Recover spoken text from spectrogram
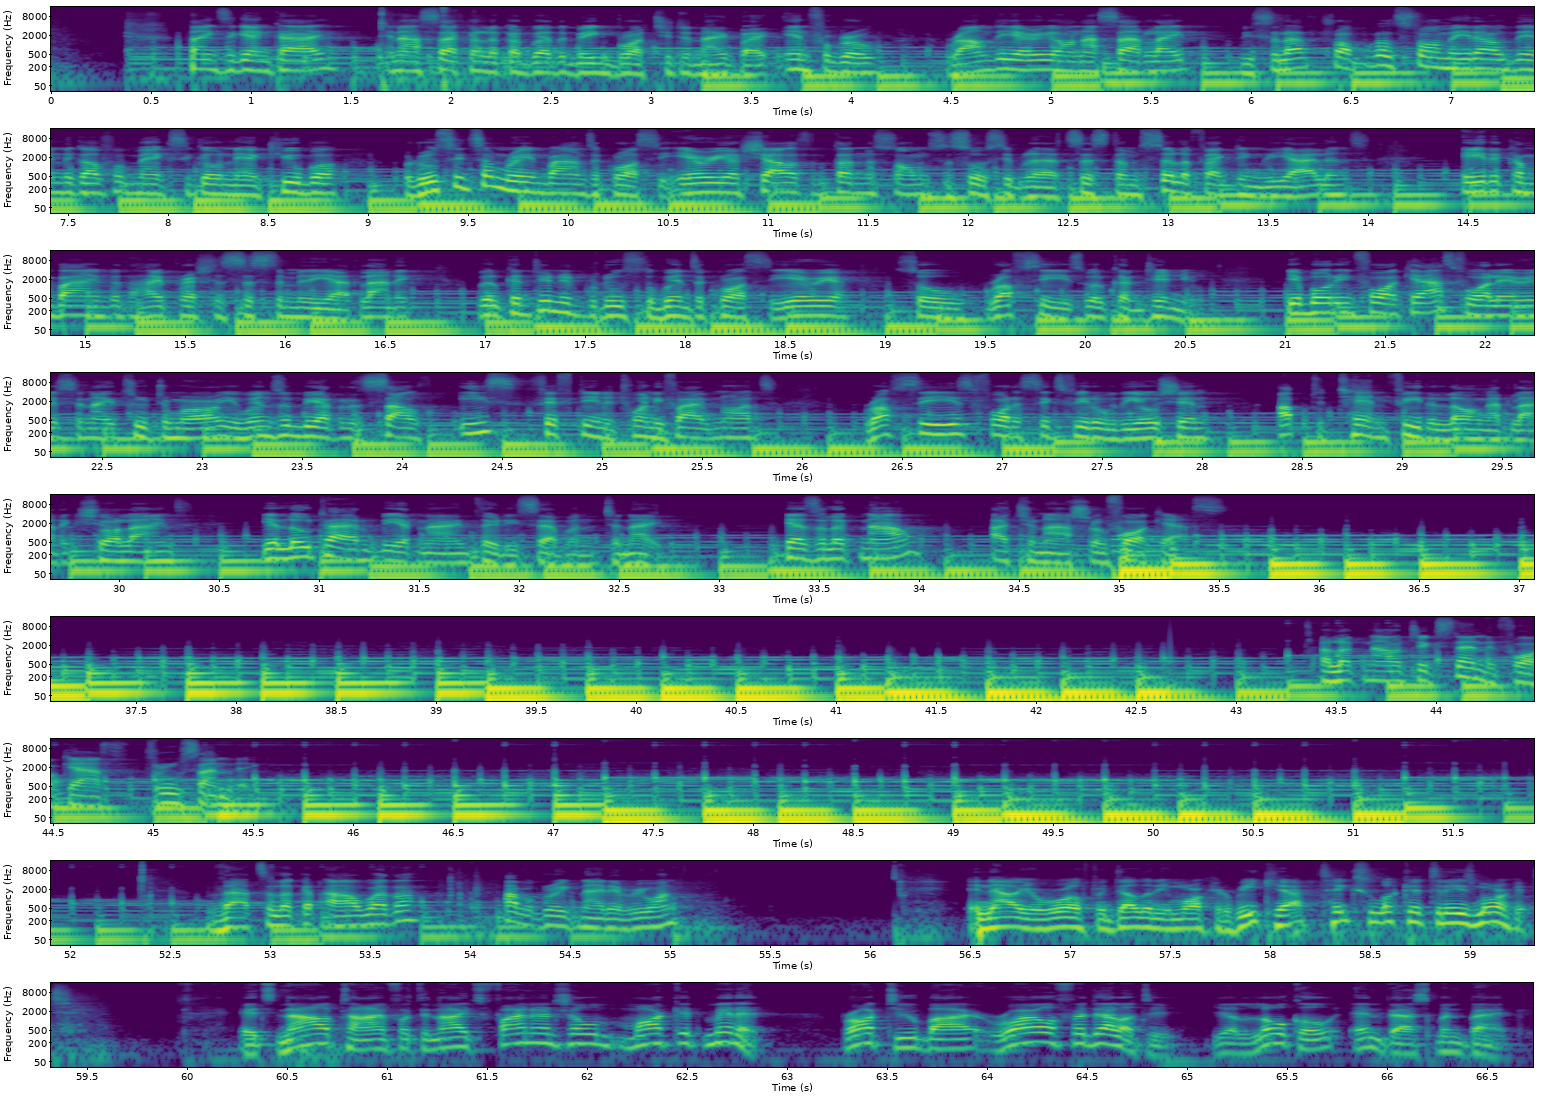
Thanks again, Kyle. In our second look at weather being brought to you tonight by Infragrow. Around the area on our satellite, we still have tropical storm Eta out there in the Gulf of Mexico near Cuba, producing some rain bands across the area. Showers and thunderstorms associated with that system still affecting the islands. Eta combined with a high pressure system in the Atlantic will continue to produce the winds across the area, so rough seas will continue. Your boating forecast for all areas tonight through tomorrow. Your winds will be out of the southeast, 15 to 25 knots. Rough seas, 4 to 6 feet over the ocean, up to 10 feet along Atlantic shorelines. Your low tide will be at 9:37 tonight. Here's a look now at your national forecast. A look now to extended forecast through Sunday. That's a look at our weather. Have a great night, everyone. And now your Royal Fidelity market recap takes a look at today's markets. It's now time for tonight's Financial Market Minute, brought to you by Royal Fidelity, your local investment bank.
